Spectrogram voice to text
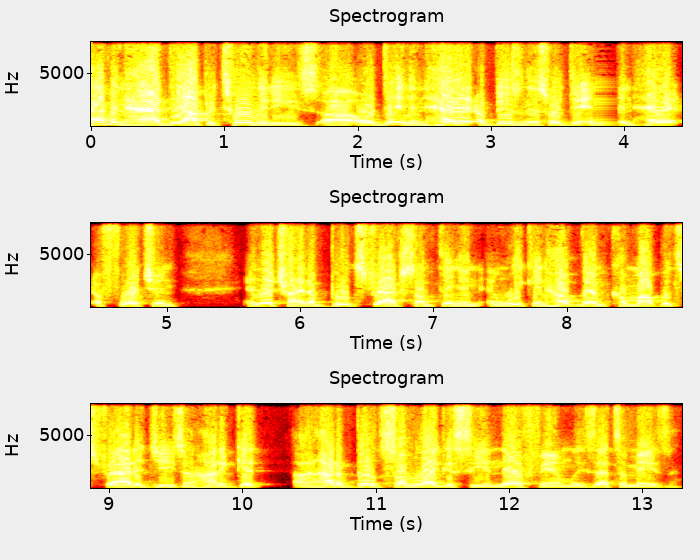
haven't had the opportunities uh, or didn't inherit a business or didn't inherit a fortune and they're trying to bootstrap something and, and we can help them come up with strategies on how to get on how to build some legacy in their families that's amazing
